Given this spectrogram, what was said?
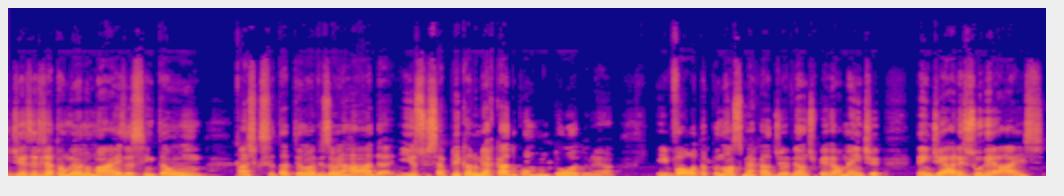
dias eles já estão ganhando mais, assim, então acho que você está tendo uma visão errada. E isso se aplica no mercado como um todo, né? E volta para o nosso mercado de eventos, porque realmente tem diárias surreais,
